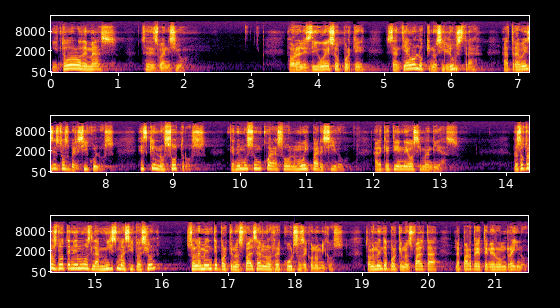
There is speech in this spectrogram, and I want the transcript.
Y todo lo demás se desvaneció. Ahora les digo eso porque Santiago lo que nos ilustra a través de estos versículos es que nosotros tenemos un corazón muy parecido al que tiene Osimandías. Nosotros no tenemos la misma situación solamente porque nos faltan los recursos económicos, solamente porque nos falta la parte de tener un reino,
